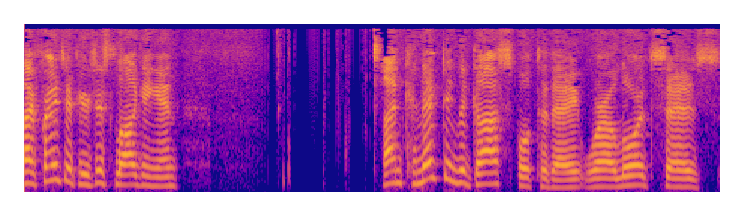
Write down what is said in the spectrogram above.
My friends, if you're just logging in, I'm connecting the gospel today where our Lord says,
